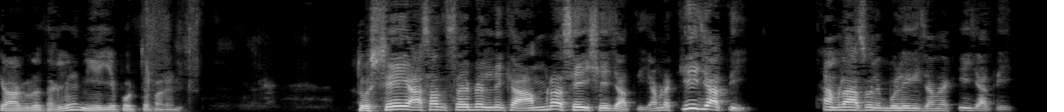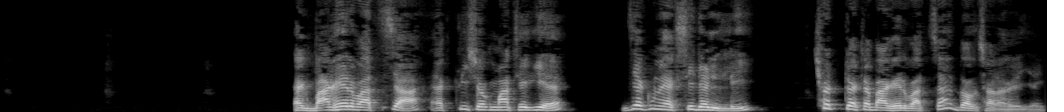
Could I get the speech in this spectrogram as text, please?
কেউ আগ্রহ থাকলে নিয়ে গিয়ে পড়তে পারেন। তো সেই আসাদ সাহেবের লেখা, আমরা সেই সেই জাতি, আমরা কি জাতি? আমরা আসলে ভুলে গেছি, আমরা কি জাতি? এক বাঘের বাচ্চা, এক কৃষক মাঠে গিয়ে যে কোনো অ্যাক্সিডেন্টলি ছোট্ট একটা বাঘের বাচ্চা দল ছাড়া হয়ে যায়।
